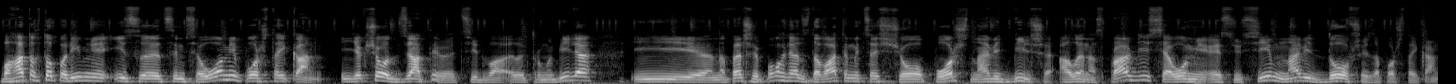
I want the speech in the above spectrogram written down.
Багато хто порівнює із е, цим Xiaomi Porsche Taycan. І якщо от взяти ці два електромобіля, і на перший погляд здаватиметься, що Porsche навіть більше, але насправді Xiaomi SU7 навіть довший за Porsche Taycan.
